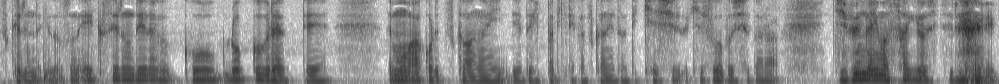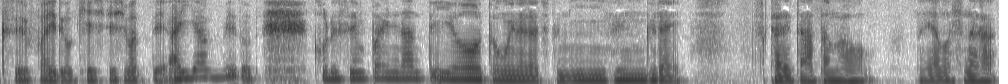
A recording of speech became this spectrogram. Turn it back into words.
作るんだけどその Excel のデータが56個ぐらいあってでもあこれ使わない。データ引っ張ってきてから使わないとかって消し消そうとしてたら自分が今作業してる Excel ファイルを消してしまってあやべえとこれ先輩になんて言おうと思いながらちょっと2分ぐらい疲れた頭を悩ませながら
